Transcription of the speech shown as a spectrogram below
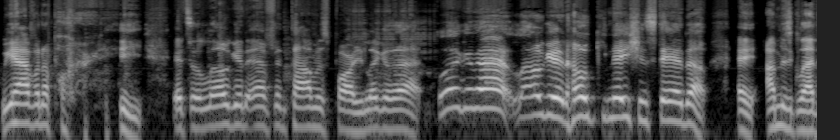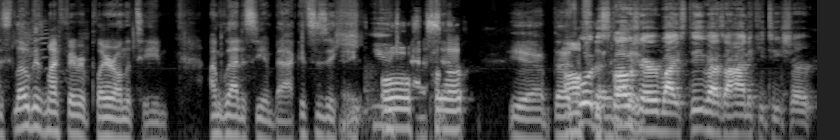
We having a party. It's a Logan F and Thomas party. Look at that. Look at that, Logan. Hokie Nation, stand up. Hey, I'm just glad to see Logan's my favorite player on the team. I'm glad to see him back. This is a huge oh, asset. Yeah, that's full disclosure, everybody. Steve has a Heinicke t-shirt.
